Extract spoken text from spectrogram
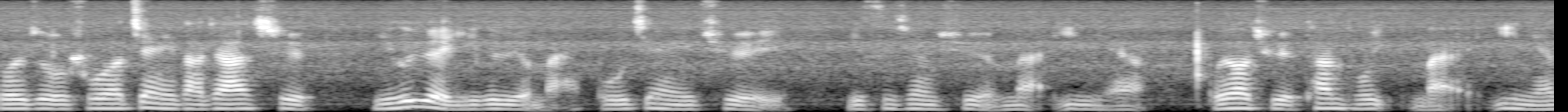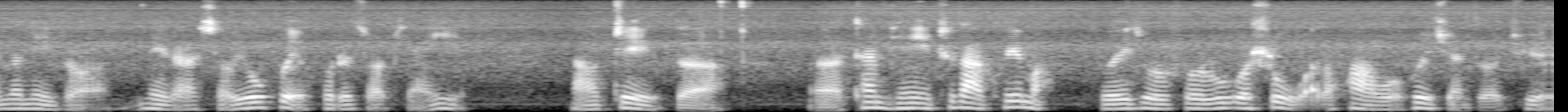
所以就是说，建议大家去一个月一个月买，不建议去一次性去买一年，不要去贪图买一年的那种那点小优惠或者小便宜，然后这个呃贪便宜吃大亏嘛。所以就是说，如果是我的话，我会选择去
